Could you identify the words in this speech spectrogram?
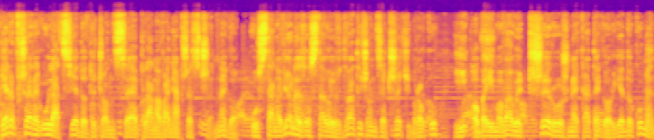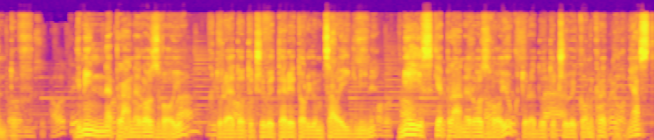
Pierwsze regulacje dotyczące planowania przestrzennego ustanowione zostały w 2003 roku i obejmowały trzy różne kategorie dokumentów. Gminne plany rozwoju, które dotyczyły terytorium całej gminy, miejskie plany rozwoju, które dotyczyły konkretnych miast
